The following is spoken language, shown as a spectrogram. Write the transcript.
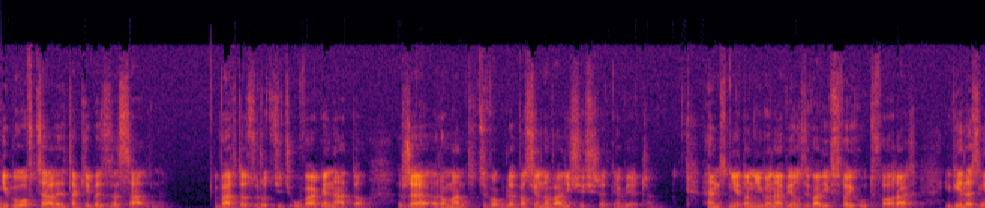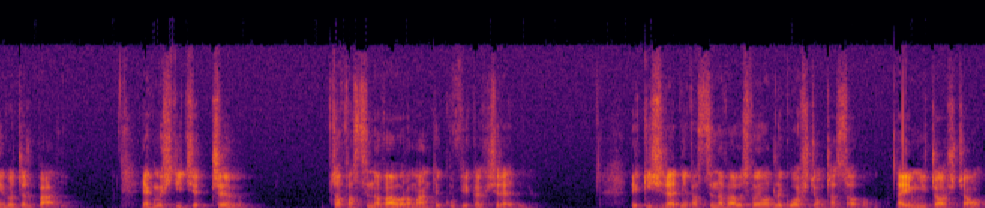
nie było wcale takie bezzasadne. Warto zwrócić uwagę na to, że romantycy w ogóle pasjonowali się średniowieczem. Chętnie do niego nawiązywali w swoich utworach i wiele z niego czerpali. Jak myślicie, czym, co fascynowało romantyków w wiekach średnich? Wieki średnie fascynowały swoją odległością czasową, tajemniczością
